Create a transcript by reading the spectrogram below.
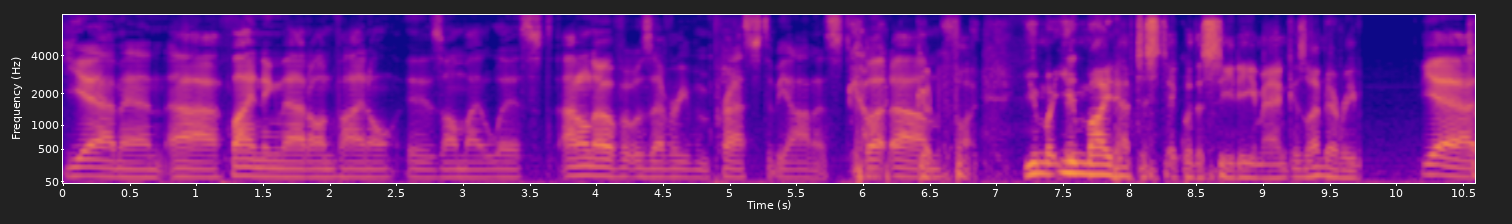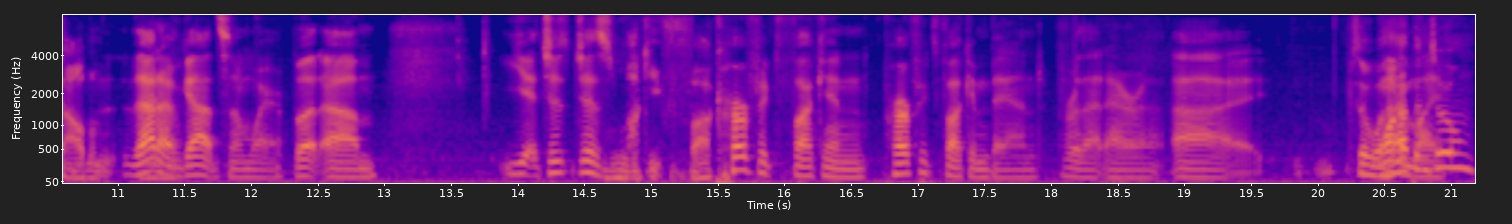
yeah, man, uh, finding that on vinyl is on my list. I don't know if it was ever even pressed, to be honest. God, but um, good fuck. You might you might have to stick with a CD, man, because I've never even yeah, album. that Yeah. I've got somewhere. But um, yeah, just just lucky fuck. perfect fucking perfect fucking band for that era. Uh, so what happened my- to them?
